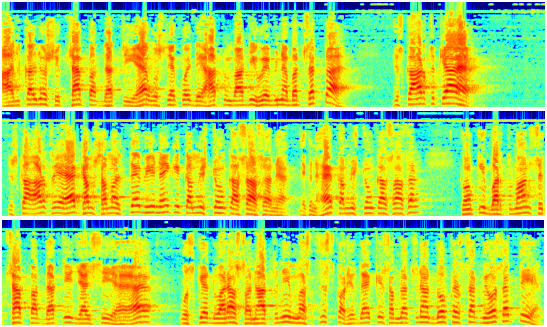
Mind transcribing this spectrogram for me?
आजकल जो शिक्षा पद्धति है, उससे कोई देहात्मवादी हुए बिना बच सकता है? इसका अर्थ क्या है? इसका अर्थ यह है कि हम समझते भी नहीं कि कम्युनिस्टों का शासन है। लेकिन है कम्युनिस्टों का शासन, क्योंकि वर्तमान शिक्षा पद्धति जैसी है, उसके द्वारा सनातनी मस्तिष्क और हृदय की संरचना दो प्रतिशत भी हो सकती है।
